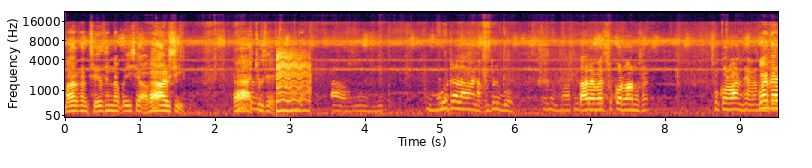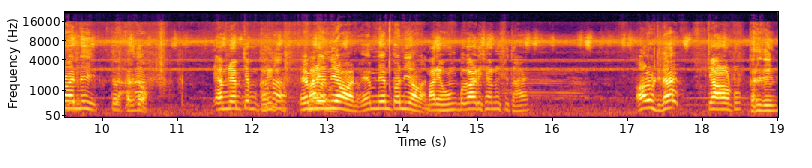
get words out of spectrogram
મારા કન શેષના પૈસા હવે આવશે. હા સાચું છે. મોટા લાવવાના હુતળ બો તારે હવે શું કરવાનું છે? શું કરવાનું છે કોઈ કરવાનું નહીં તો કરી દો. એમને એમ કેમ કરી દો એમને એમ નહીં આવવાનું. એમને એમ તો નહીં આવવાનું. મારે ઊંઘ બગાડી છે એનું શું થાય? આલુ ઢીધા ચાલો તું કરી દઈને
